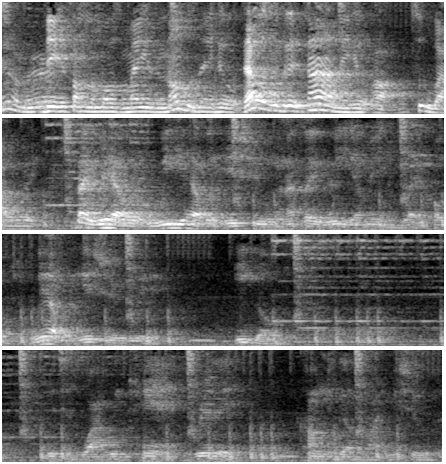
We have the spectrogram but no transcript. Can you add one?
Yeah, man. Did some of the most amazing numbers in hip. That was a good time in hip hop too, by the way. I think we have a, we have an issue. When I say we, I mean the black culture. We have an issue with egos, which is why we can't really come together like we should.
